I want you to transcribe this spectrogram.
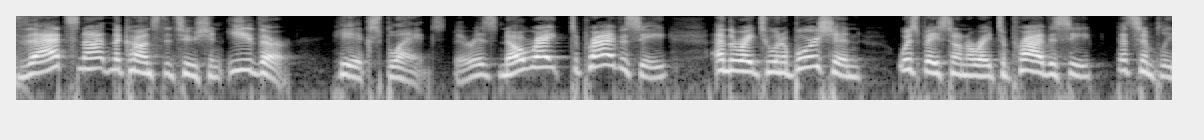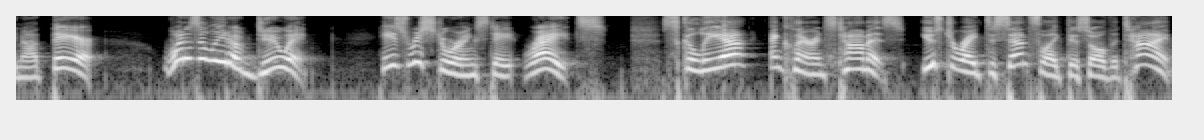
That's not in the Constitution either, he explains. There is no right to privacy, and the right to an abortion was based on a right to privacy that's simply not there. What is Alito doing? He's restoring state rights. Scalia and Clarence Thomas used to write dissents like this all the time.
